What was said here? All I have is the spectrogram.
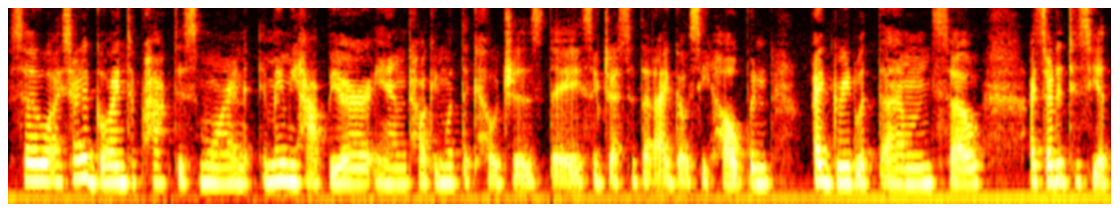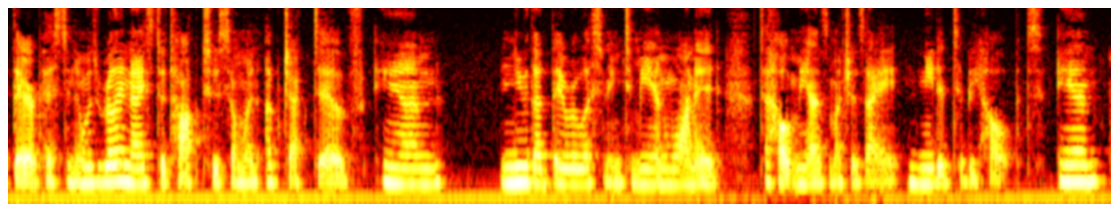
So I started going to practice more and it made me happier and talking with the coaches they suggested that I go see help and I agreed with them. So I started to see a therapist, and it was really nice to talk to someone objective and knew that they were listening to me and wanted to help me as much as I needed to be helped. And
